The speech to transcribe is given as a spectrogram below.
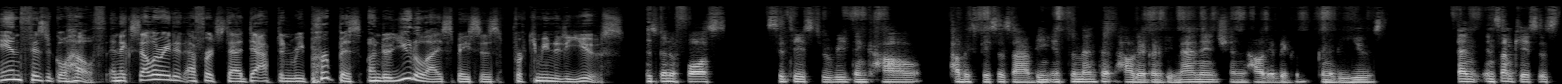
and physical health and accelerated efforts to adapt and repurpose underutilized spaces for community use. It's going to force cities to rethink how public spaces are being implemented, how they're going to be managed, and how they're going to be used. And in some cases,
